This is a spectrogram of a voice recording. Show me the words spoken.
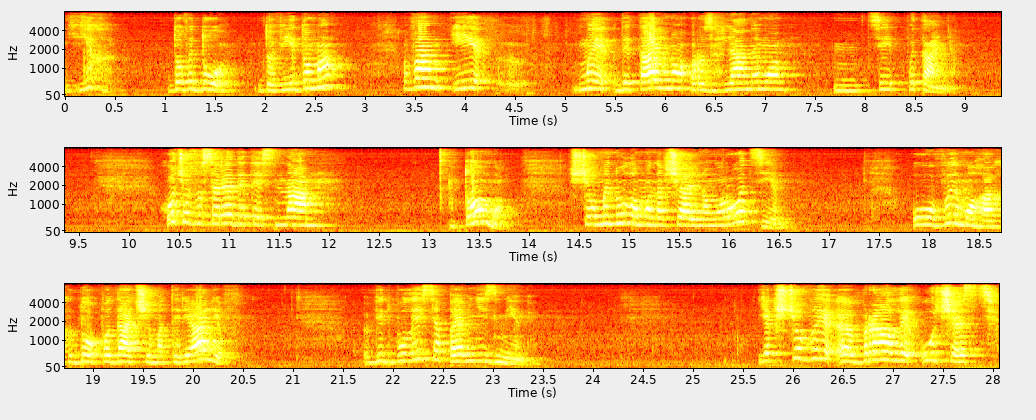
їх доведу до відома вам і е, ми детально розглянемо ці питання. Хочу зосередитись на тому, що в минулому навчальному році у вимогах до подачі матеріалів відбулися певні зміни. Якщо ви е, брали участь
